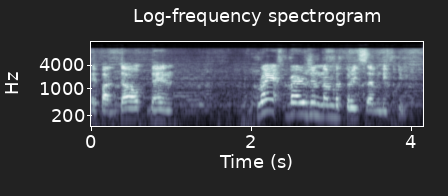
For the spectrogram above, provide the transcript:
If I don't, then ranked version number 372.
